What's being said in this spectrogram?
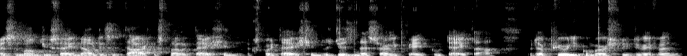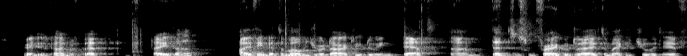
At the moment you say, no, this is dark exploitation, exploitation, which doesn't necessarily create good data, but they're purely commercially driven, create this kind of bad data, I think at the moment you're directly doing that. Um, that is a very good way to make intuitive.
